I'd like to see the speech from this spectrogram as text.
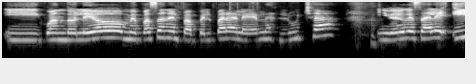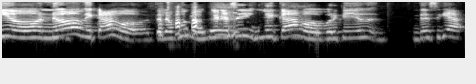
Y cuando leo, me pasan el papel para leer las luchas y veo que sale Io, no, me cago, te lo juro, fue así, me cago, porque yo decía,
